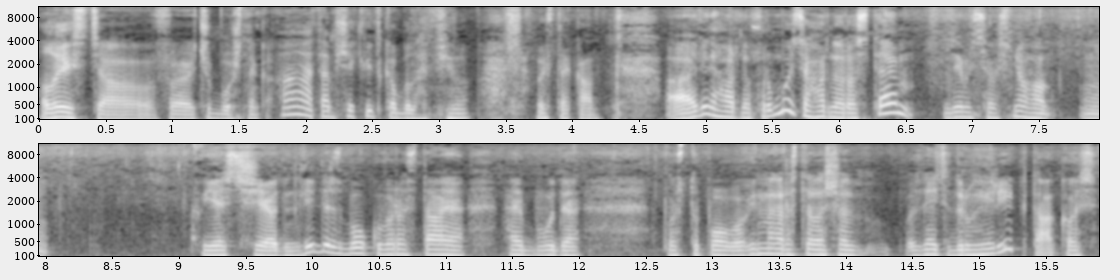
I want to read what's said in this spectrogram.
листя в чубушник? А, там ще квітка була біла. Ось така. А він гарно формується, гарно росте. Дивимося, ось нього є ще один лідер з боку виростає, хай буде поступово. Він мене росте лише, здається, другий рік. Так, ось.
